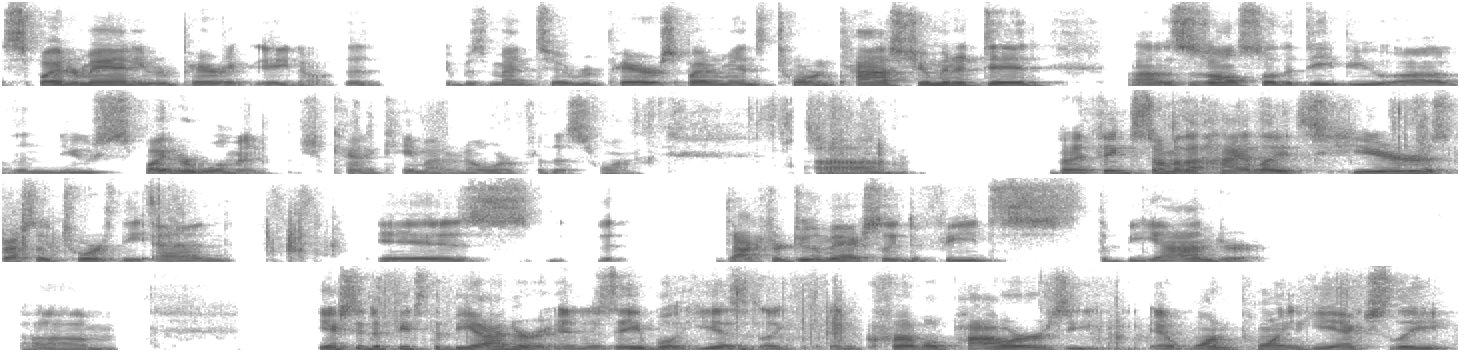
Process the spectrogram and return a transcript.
Spider-Man, he repaired, you know, the it was meant to repair Spider-Man's torn costume, and it did. Uh, this is also the debut of the new Spider-Woman, which kind of came out of nowhere for this one. Um, but I think some of the highlights here, especially towards the end, is Doctor Doom actually defeats the Beyonder. Um, he actually defeats the Beyonder and is able. He has like incredible powers. He at one point he actually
